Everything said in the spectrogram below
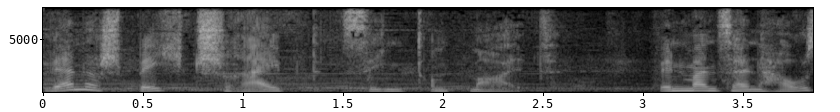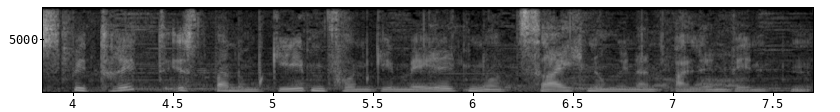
Werner Specht schreibt, singt und malt. Wenn man sein Haus betritt, ist man umgeben von Gemälden und Zeichnungen an allen Wänden.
